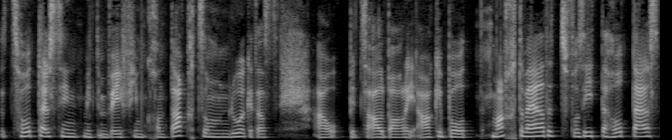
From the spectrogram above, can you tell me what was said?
Die Hotels sind mit dem WEF im Kontakt, um zu schauen, dass auch bezahlbare Angebote gemacht werden von Seiten Hotels.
